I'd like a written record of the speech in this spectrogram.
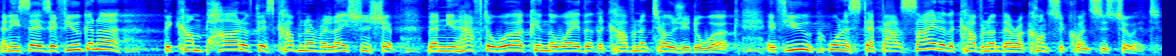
And He says, if you're going to become part of this covenant relationship, then you have to work in the way that the covenant tells you to work. If you want to step outside of the covenant, there are consequences to it.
